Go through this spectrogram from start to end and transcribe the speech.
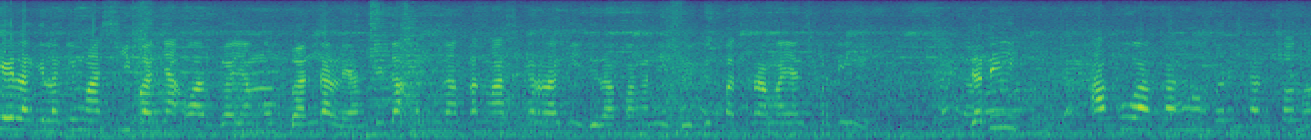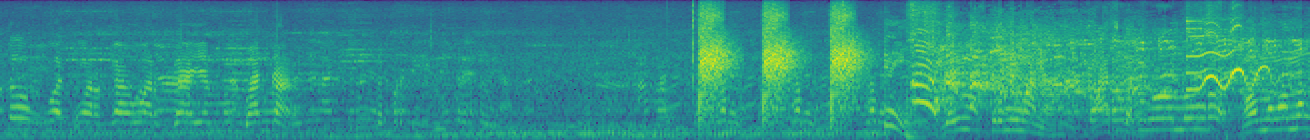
Oke, lagi-lagi masih banyak warga yang membandal ya, tidak menggunakan masker lagi di lapangan ini, di tempat keramaian seperti ini. Jadi, aku akan memberikan contoh buat warga-warga yang membandal. Seperti ini contohnya. Ini, jadi maskermu mana? Masker. Ngomong kok. Ngomong-ngomong,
